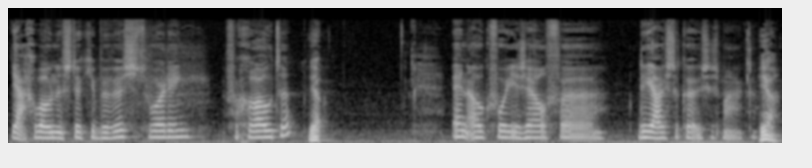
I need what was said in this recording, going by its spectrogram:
ja, gewoon een stukje bewustwording vergroten. Ja. En ook voor jezelf eh, de juiste keuzes maken. ja.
